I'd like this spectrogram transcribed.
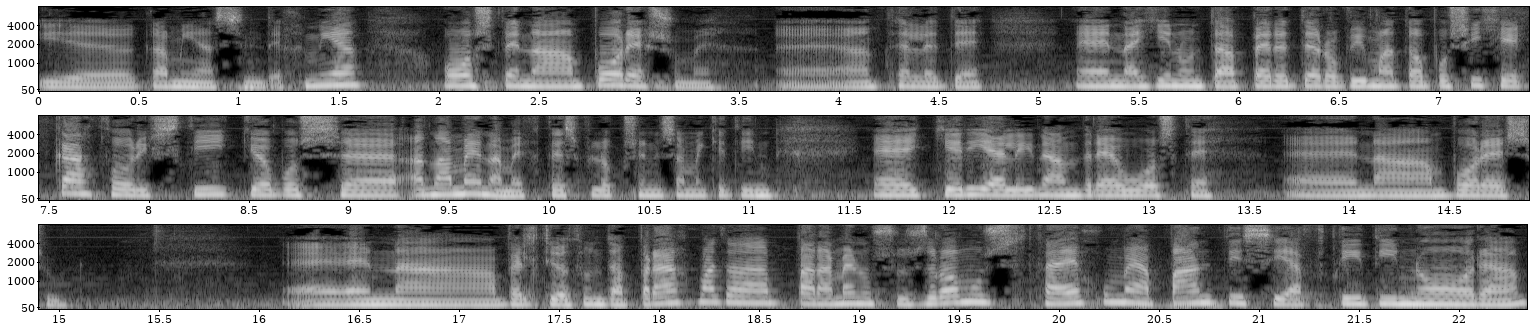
ε, καμία συντεχνία ώστε να μπορέσουμε ε, αν θέλετε να γίνουν τα περαιτέρω βήματα όπως είχε καθοριστεί και όπως αναμέναμε χθες φιλοξενήσαμε και την κυρία Λίνα Ανδρέου ώστε ε, να μπορέσουν ε, να βελτιωθούν τα πράγματα, παραμένουν στους δρόμους. Θα έχουμε απάντηση αυτή την ώρα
